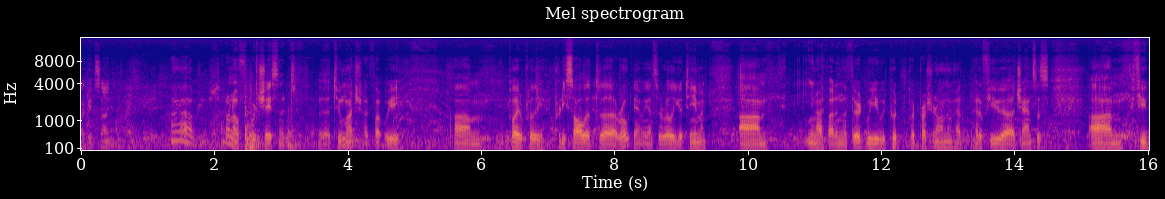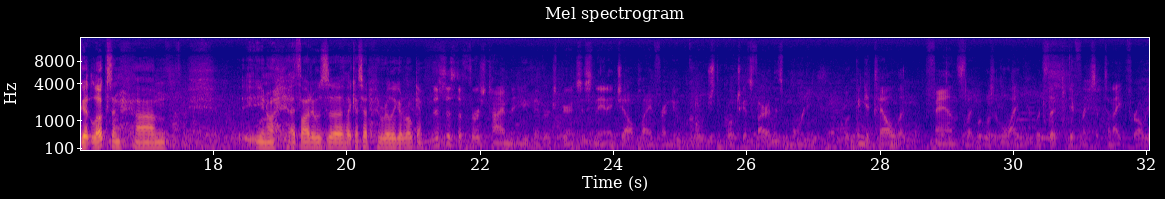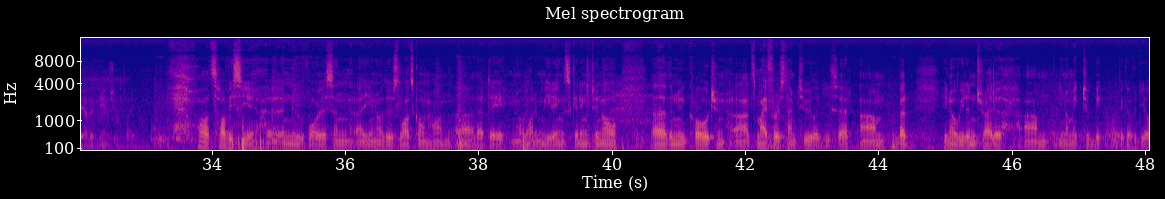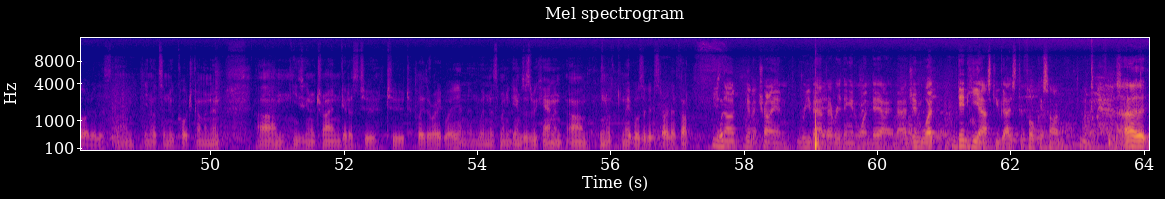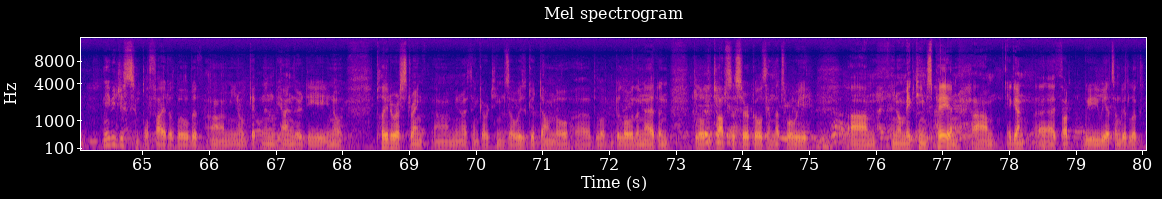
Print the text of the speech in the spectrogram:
A good sign? Uh, I don't know if we were chasing it uh, too much. I thought we, um, we played a pretty pretty solid uh, road game against a really good team, and um, you know I thought in the third we, we put put pressure on them, had had a few uh, chances, um, a few good looks, and um, you know I thought it was uh, like I said a really good road game. This is the first time that you've ever experienced this in the NHL, playing for a new coach. The coach gets fired this morning. What can you tell that fans like? What was it like? What's the difference of tonight for all the other games you played? Well, it's obviously a, a new voice, and uh, you know, there's lots going on uh, that day. You know, a lot of meetings, getting to know uh, the new coach, and uh, it's my first time too, like you said. Um, but you know, we didn't try to, um, you know, make too big big of a deal out of this. Um, you know, it's a new coach coming in. Um, he's going to try and get us to, to, to play the right way and, and win as many games as we can. And um, you know, tonight was a good start, I thought. He's not going to try and revamp everything in one day, I imagine. What did he ask you guys to focus on? You know, for this- Uh, maybe just simplify it a little bit. Um, you know, getting in behind their D. You know, play to our strength. Um, you know, I think our team's always good down low, uh, below, below the net and below the tops of the circles, and that's where we, um, you know, make teams pay. And um, again, I thought we, we had some good looks.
